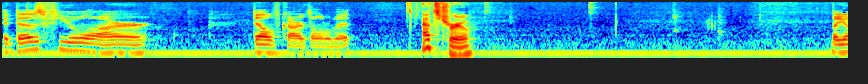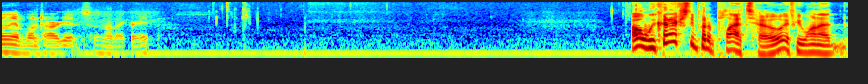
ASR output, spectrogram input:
it does fuel our delve cards a little bit, That's true. but you only have one target, so it's not that great. Oh, we could actually put a plateau if we want to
